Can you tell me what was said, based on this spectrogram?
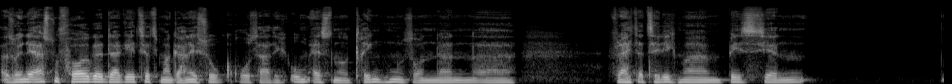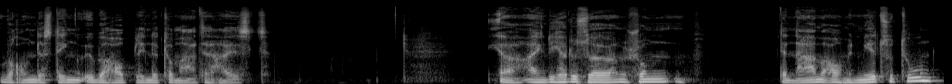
also in der ersten Folge, da geht es jetzt mal gar nicht so großartig um Essen und Trinken, sondern äh, vielleicht erzähle ich mal ein bisschen, warum das Ding überhaupt blinde Tomate heißt. Ja, eigentlich hat es äh, schon der Name auch mit mir zu tun.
